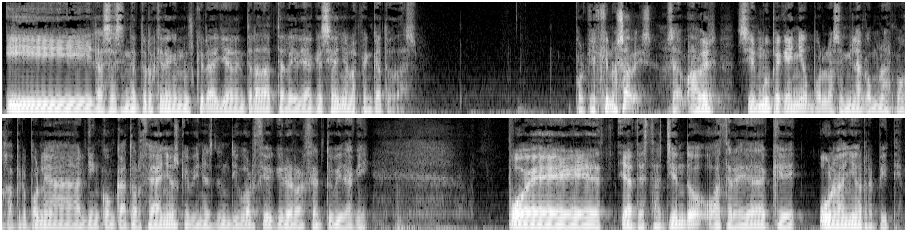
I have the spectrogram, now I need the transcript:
y las asignaturas que tengan euskera ya de entrada hasta la idea que ese año las penca todas. Porque es que no sabes. O sea, a ver, si es muy pequeño, pues lo asimilan como una esponja. Pero pone a alguien con 14 años que vienes de un divorcio y quiere rehacer tu vida aquí pues ya te estás yendo o hace la idea de que un año repite.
